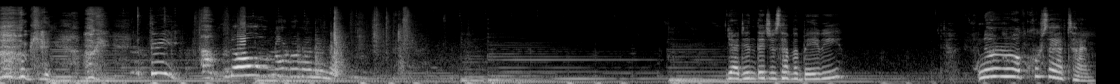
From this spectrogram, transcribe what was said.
Okay, okay. Three. Um, no, no, no, no, no, no. Yeah, didn't they just have a baby? No, no, no, of course I have time.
